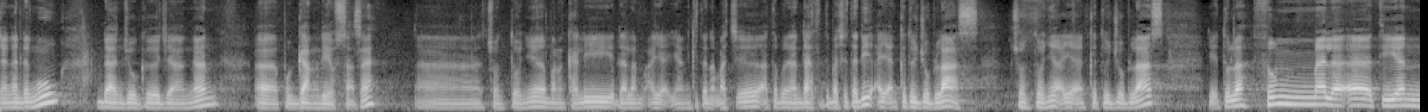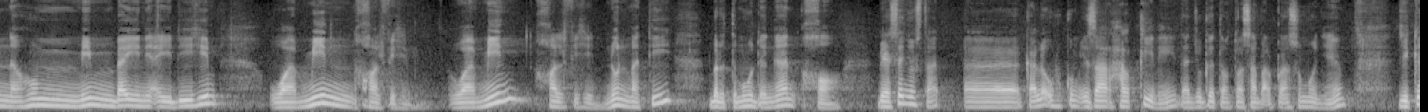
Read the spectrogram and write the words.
Jangan dengung dan juga jangan pegang dia ustaz eh. Uh, contohnya barangkali dalam ayat yang kita nak baca ataupun anda kita baca tadi ayat yang ke-17 contohnya ayat yang ke-17 iaitu thumma la'atiyannahum min baini aydihim wa min khalfihim wa min khalfihim nun mati bertemu dengan kha biasanya ustaz uh, kalau hukum izhar halqi ni dan juga tuan-tuan sahabat Al-Quran semuanya jika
